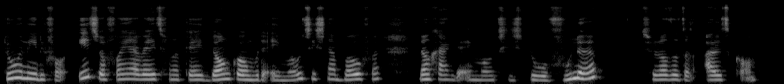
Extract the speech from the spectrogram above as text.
Doe in ieder geval iets waarvan jij weet van oké, dan komen de emoties naar boven. Dan ga ik de emoties doorvoelen, zodat het eruit kan.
